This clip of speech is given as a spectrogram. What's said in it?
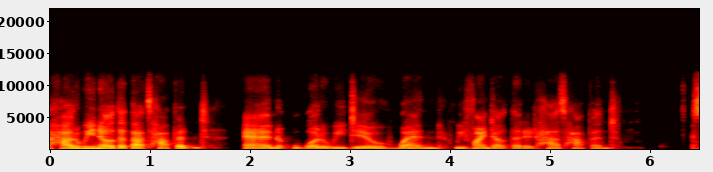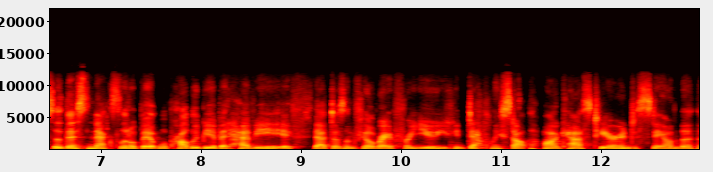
How do we know that that's happened? And what do we do when we find out that it has happened so, this next little bit will probably be a bit heavy. If that doesn't feel right for you, you can definitely stop the podcast here and just stay on the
